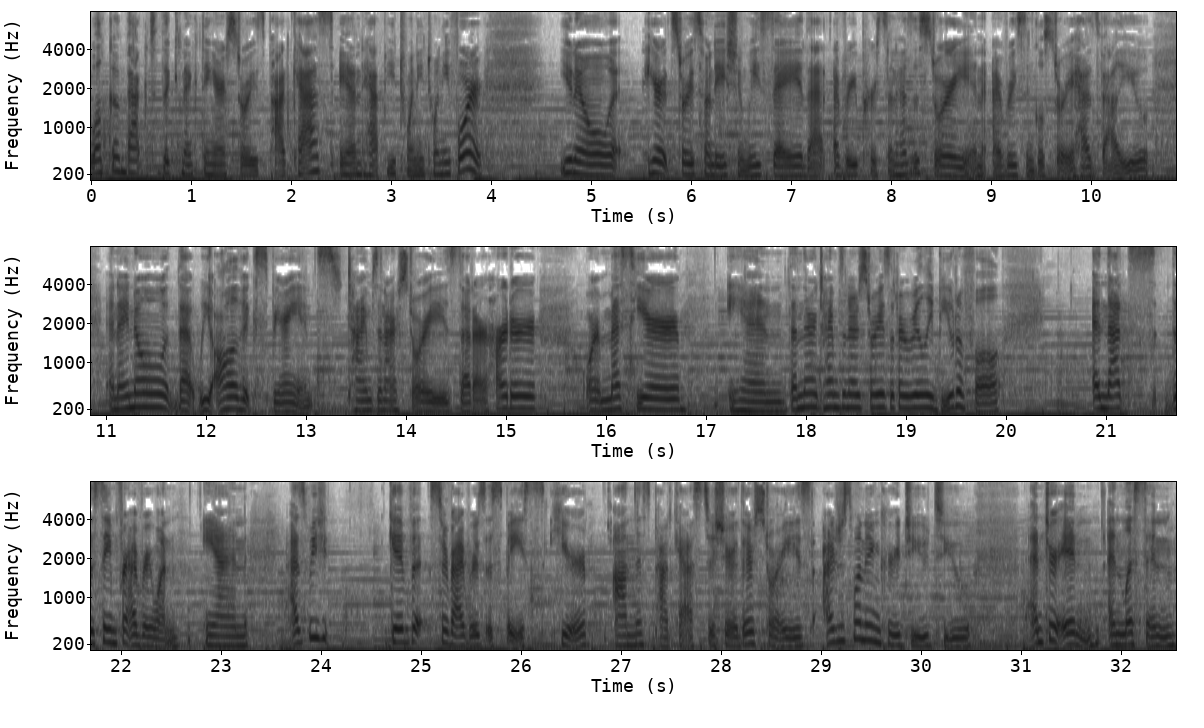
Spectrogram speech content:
welcome back to the Connecting Our Stories podcast and happy 2024. You know, here at Stories Foundation, we say that every person has a story and every single story has value. And I know that we all have experienced times in our stories that are harder or messier. And then there are times in our stories that are really beautiful. And that's the same for everyone. And as we give survivors a space here on this podcast to share their stories, I just want to encourage you to enter in and listen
